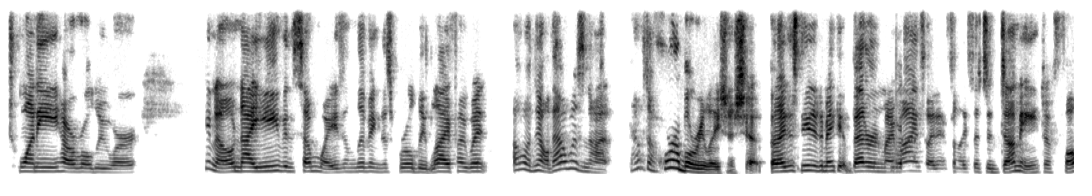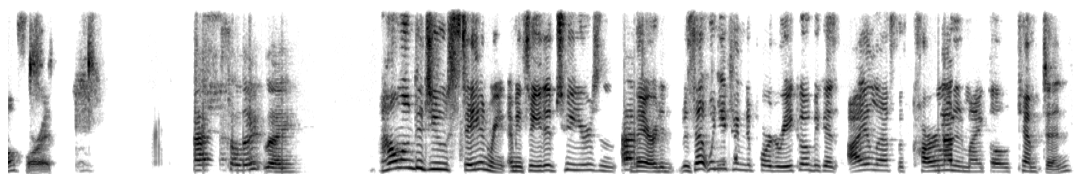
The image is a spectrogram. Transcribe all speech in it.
20, however old we were, you know, naive in some ways and living this worldly life, I went, oh no, that was not that was a horrible relationship. But I just needed to make it better in my mind so I didn't feel like such a dummy to fall for it. Absolutely. How long did you stay in Reno? I mean, so you did two years in Uh, there. Did, was that when you came to Puerto Rico? Because I left with Carlin and Michael Kempton,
